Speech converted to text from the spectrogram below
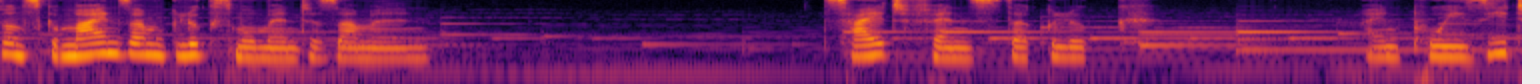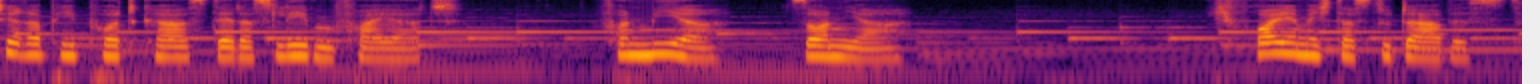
uns gemeinsam Glücksmomente sammeln. Zeitfensterglück. Ein Poesietherapie-Podcast, der das Leben feiert. Von mir, Sonja. Ich freue mich, dass du da bist.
